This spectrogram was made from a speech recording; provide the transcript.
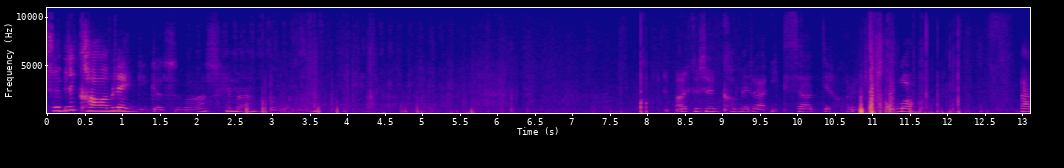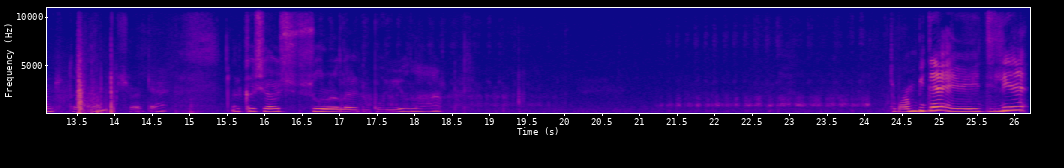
Şöyle bir de kahverengi gözü var. Hemen boyayalım. Arkadaşlar kamera iki saattir hareket. Allah. Ben tutarım. Şöyle. Arkadaşlar şuralarını boyuyorlar. Tamam. Bir de e, dili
